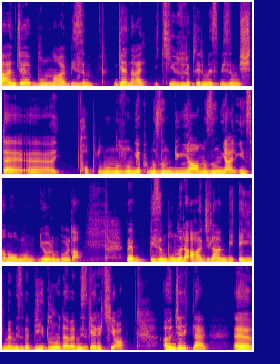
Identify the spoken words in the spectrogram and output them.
bence bunlar bizim genel ikiyüzlülüklerimiz bizim işte e, toplumumuzun, yapımızın, dünyamızın yani insanoğlunun diyorum burada. Ve bizim bunlara acilen bir eğilmemiz ve bir dur dememiz gerekiyor. Öncelikle e,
